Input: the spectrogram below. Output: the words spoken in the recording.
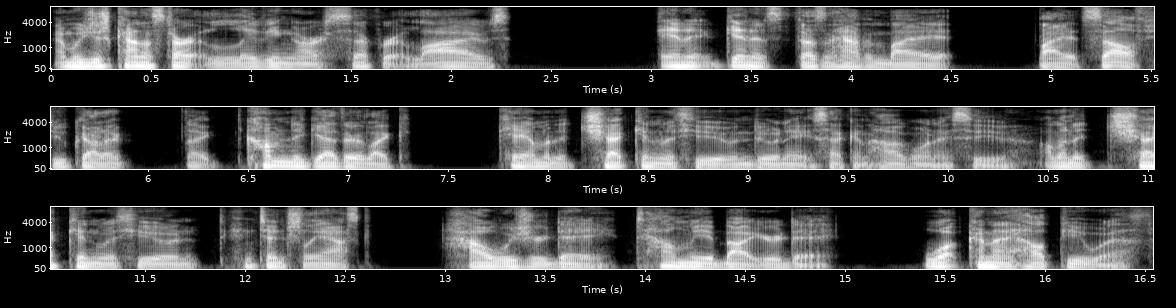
and we just kind of start living our separate lives. And again, it doesn't happen by by itself. You've got to like come together like, okay, I'm going to check in with you and do an eight second hug when I see you. I'm going to check in with you and intentionally ask, how was your day? Tell me about your day. What can I help you with?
